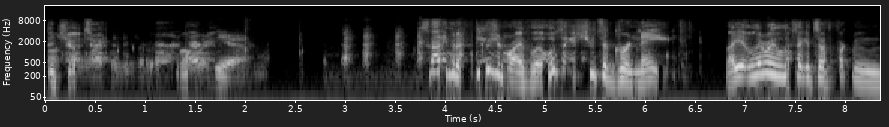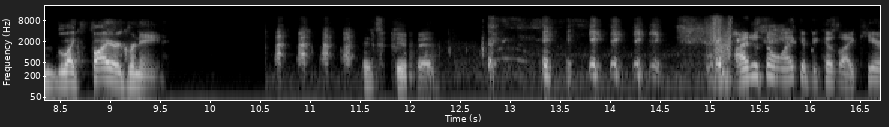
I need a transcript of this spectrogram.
The Jotun? weapon they've ever come up with. Yeah, It's not even a fusion rifle. It looks like it shoots a grenade. Like it literally looks like it's a fucking like fire grenade. it's stupid. I just don't like it because, like, here,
